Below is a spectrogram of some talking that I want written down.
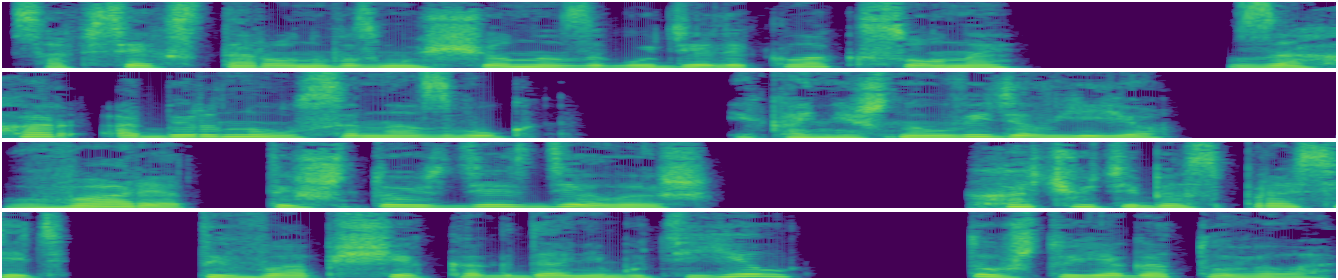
Со всех сторон возмущенно загудели клаксоны. Захар обернулся на звук и, конечно, увидел ее. «Варя, ты что здесь делаешь?» Хочу тебя спросить, ты вообще когда-нибудь ел то, что я готовила?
